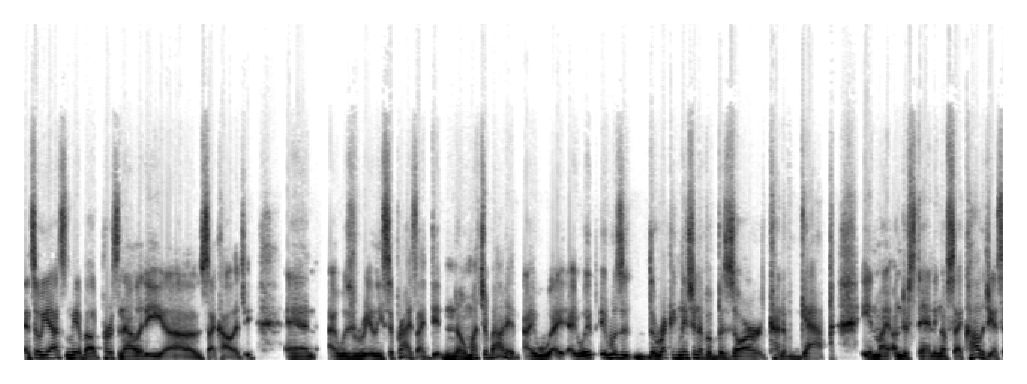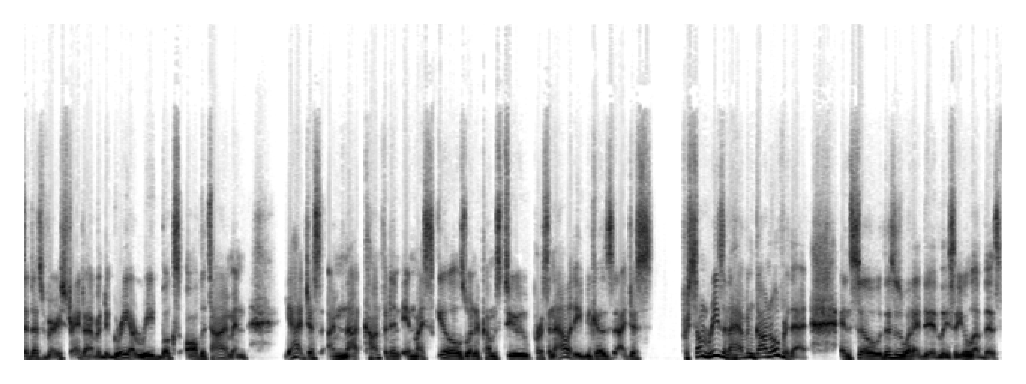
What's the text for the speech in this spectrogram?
And so he asked me about personality uh, psychology, and I was really surprised. I didn't know much about it. I, I it was a, the recognition of a bizarre kind of gap in my understanding of psychology. I said that's very strange. I have a degree. I read books all the time, and yeah, just I'm not confident in my skills when it comes to personality because I just, for some reason, I haven't gone over that. And so this is what I did, Lisa. You'll love this.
